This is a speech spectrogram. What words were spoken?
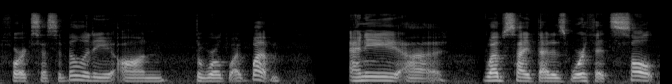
for accessibility on the World Wide Web. Any uh, website that is worth its salt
